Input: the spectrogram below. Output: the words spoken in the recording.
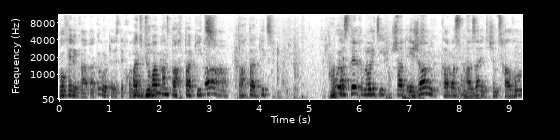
փոխել ենք հատակը, որտեղ այստեղ խոնավ։ Բայց գյուղական տախտակից, Հա, հա։ տախտակից Ու այստեղ նորից շատ էժան 40000, եթե չեմ սխալվում,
